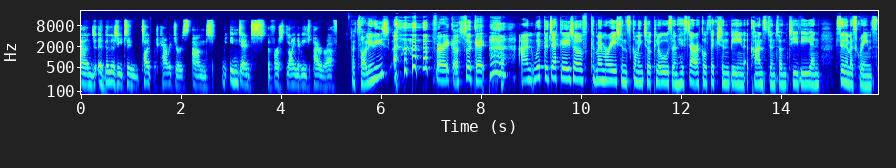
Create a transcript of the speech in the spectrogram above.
and ability to type characters and indent the first line of each paragraph. That's all you need. Very good. Okay. And with the decade of commemorations coming to a close and historical fiction being a constant on TV and cinema screens,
